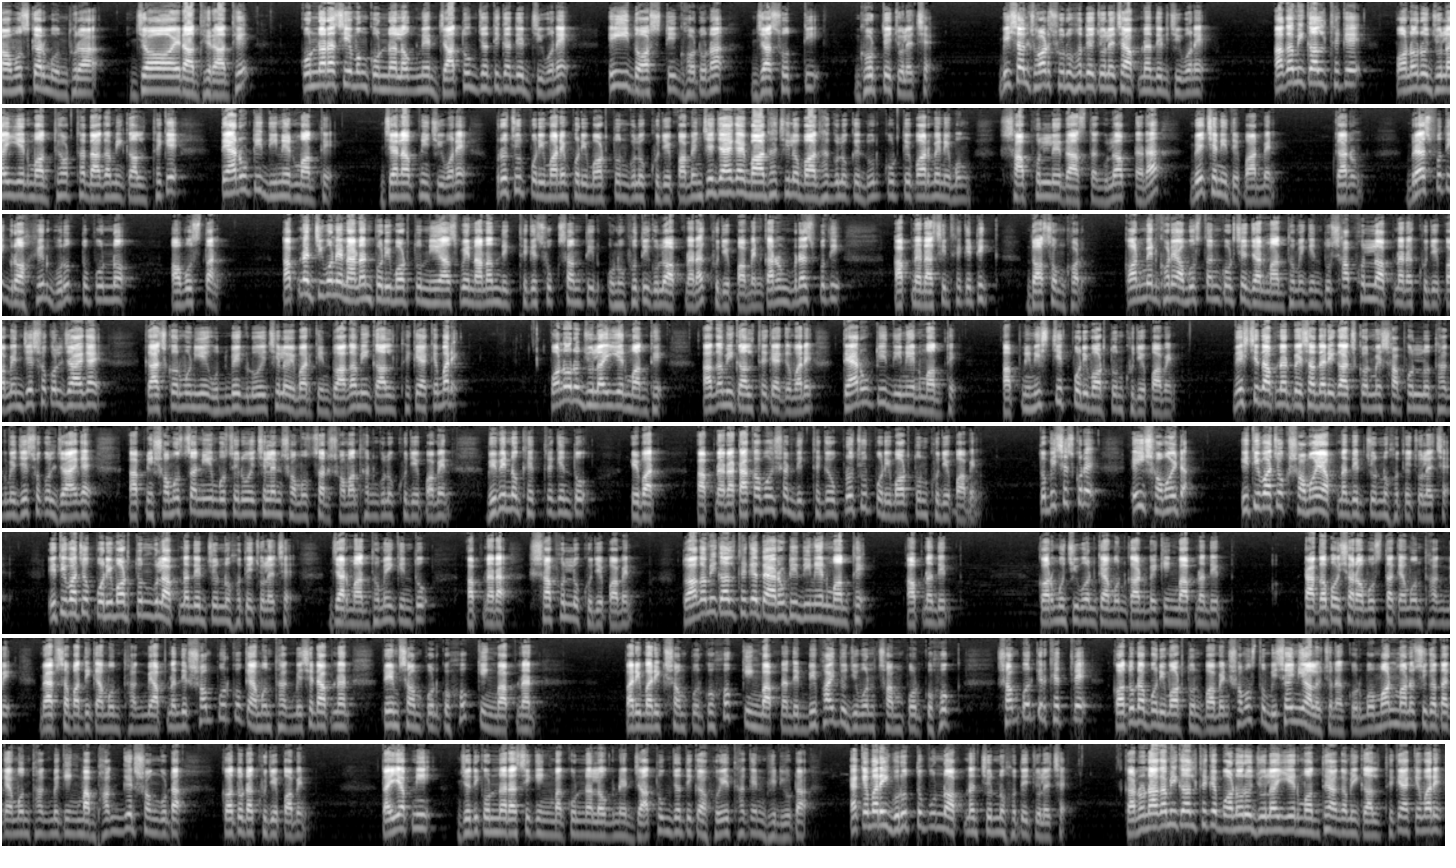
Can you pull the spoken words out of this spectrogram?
নমস্কার বন্ধুরা, জয় রাধে রাধে। কন্যা রাশি এবং কন্যা লগ্নের জাতক জাতিকাদের জীবনে এই দশটি ঘটনা যা সত্যি ঘটতে চলেছে। বিশাল ঝড় শুরু হতে চলেছে আপনাদের জীবনে। আগামীকাল থেকে পনেরো জুলাইয়ের মধ্যে, অর্থাৎ আগামীকাল থেকে তেরোটি দিনের মধ্যে, যেন আপনি জীবনে প্রচুর পরিমাণে পরিবর্তনগুলো খুঁজে পাবেন। যে জায়গায় বাধা ছিল, বাধাগুলোকে দূর করতে পারবেন এবং সাফল্যের রাস্তাগুলো আপনারা বেছে নিতে পারবেন। কারণ বৃহস্পতি গ্রহের গুরুত্বপূর্ণ অবস্থান। আপনার জীবনে নানান পরিবর্তন নিয়ে আসবে, নানান দিক থেকে সুখ শান্তির অনুভূতিগুলো আপনারা খুঁজে পাবেন। কারণ বৃহস্পতি আপনার রাশি থেকে ঠিক দশম ঘর। কর্মের ঘরে অবস্থান করছে, যার মাধ্যমে কিন্তু সাফল্য আপনারা খুঁজে পাবেন। যে সকল জায়গায় কাজকর্ম নিয়ে উদ্বেগ রয়েছিল, এবার কিন্তু আগামীকাল থেকে একেবারে পনেরো জুলাইয়ের মধ্যে, আগামীকাল থেকে একেবারে তেরোটি দিনের মধ্যে আপনি নিশ্চিত পরিবর্তন খুঁজে পাবেন। নিশ্চিত আপনার পেশাদারি কাজকর্মে সাফল্য থাকবে। যে সকল জায়গায় আপনি সমস্যা নিয়ে বসে রয়েছিলেন, সমস্যার সমাধানগুলো খুঁজে পাবেন। বিভিন্ন ক্ষেত্রে কিন্তু এবার আপনারা টাকা পয়সার দিক থেকেও প্রচুর পরিবর্তন খুঁজে পাবেন। তো বিশেষ করে এই সময়টা ইতিবাচক সময় আপনাদের জন্য হতে চলেছে। ইতিবাচক পরিবর্তনগুলো আপনাদের জন্য হতে চলেছে, যার মাধ্যমেই কিন্তু আপনারা সাফল্য খুঁজে পাবেন। তো আগামীকাল থেকে তেরোটি দিনের মধ্যে আপনাদের কর্মজীবন কেমন কাটবে কিংবা আপনাদের টাকা পয়সার অবস্থা কেমন থাকবে? ব্যবসাপাতি কেমন থাকবে? আপনাদের সম্পর্ক কেমন থাকবে? সেটা আপনার প্রেম সম্পর্ক হোক কিংবা আপনার পারিবারিক সম্পর্ক হোক কিংবা আপনাদের বিবাহিত জীবন সম্পর্ক হোক, সম্পর্কের ক্ষেত্রে কতটা পরিবর্তন পাবেন সমস্ত বিষয় নিয়ে আলোচনা করব। মন মানসিকতা কেমন থাকবে কিংবা ভাগ্যের সঙ্গটা কতটা খুঁজে পাবেন? তাই আপনি যদি কন্যা রাশি কিংবা কন্যা লগ্নের জাতক জাতিকা হয়ে থাকেন, ভিডিওটা একেবারেই গুরুত্বপূর্ণ আপনার জন্য হতে চলেছে। কারণ আগামীকাল থেকে পনেরো জুলাইয়ের মধ্যে, আগামীকাল থেকে একেবারে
